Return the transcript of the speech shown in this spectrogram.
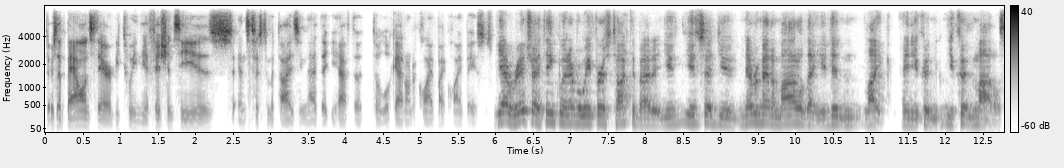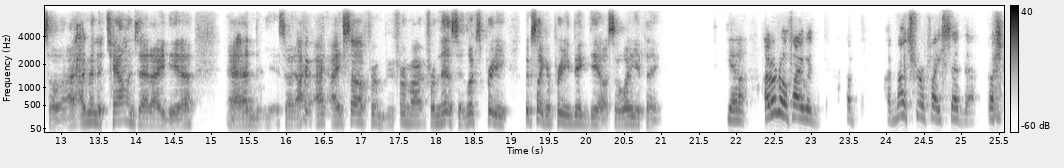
there's a balance there between the efficiencies and systematizing that that you have to, to look at on a client by client basis. Yeah, Rich, I think whenever we first talked about it, you you said you never met a model that you didn't like and you couldn't you couldn't model. So I, I'm going to challenge that idea and so I, I, saw from from our, from this, it looks pretty looks like a pretty big deal. So what do you think? Yeah, I don't know if I would. I'm not sure if I said that, but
